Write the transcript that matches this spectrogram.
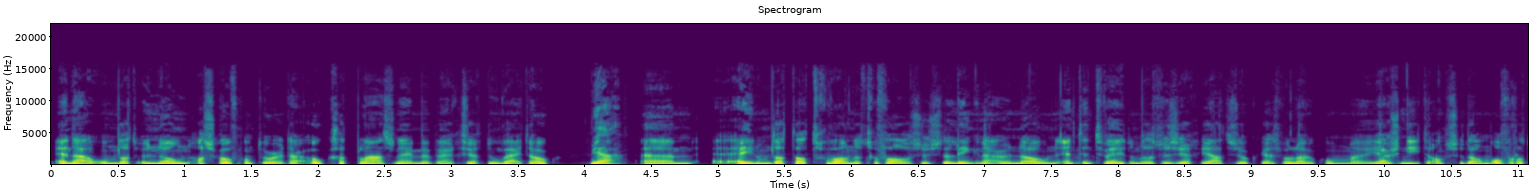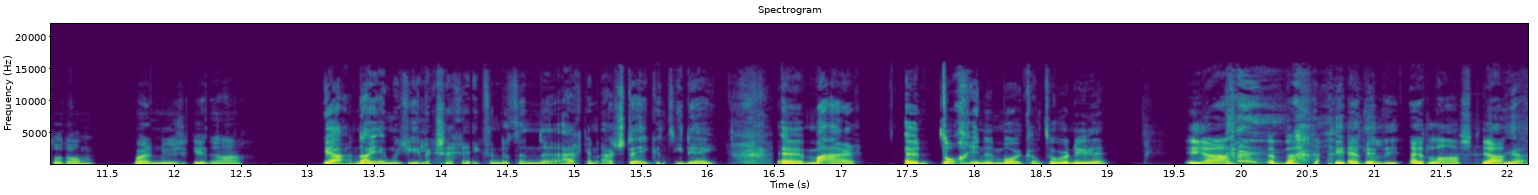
En nou, omdat Unknown als hoofdkantoor daar ook gaat plaatsnemen, hebben wij gezegd, doen wij het ook. Ja. Um, Eén, omdat dat gewoon het geval is, dus de link naar Unknown. En ten tweede, omdat we zeggen, ja, het is ook juist wel leuk om juist niet Amsterdam of Rotterdam, maar nu eens een keer Den Haag. Ja, nou ja, ik moet je eerlijk zeggen, ik vind het een, uh, eigenlijk een uitstekend idee. Uh, maar uh, toch in een mooi kantoor nu, hè? Ja, at last. Ja. ja.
